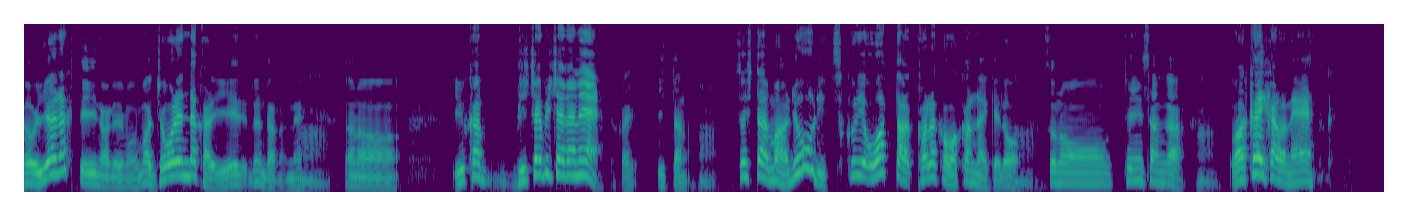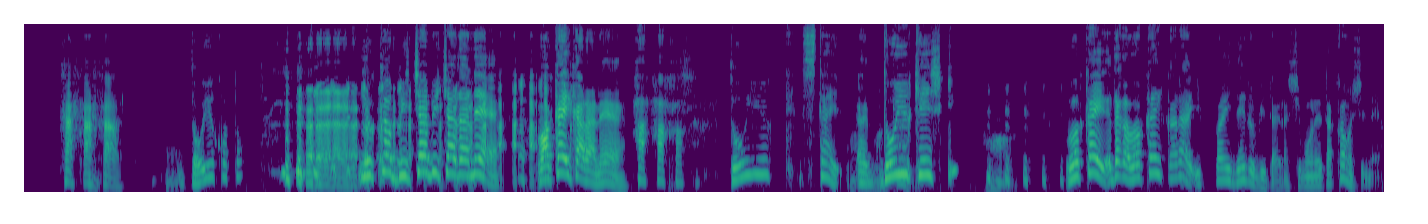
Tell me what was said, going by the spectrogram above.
う言わなくていいのにもう、まあ、常連だから言えるんだろうね、うん。その床びちゃびちゃだねとか言ったの、うん。そしたらまあ料理作り終わったからか分かんないけど、うん。その店員さんがうん「若いからね」とか言って「はっはっは」ってどういうこと？床びちゃびちゃだね。若いからね。はっはっは。どういうスタイル？どういう形式？うん。若いだから若いからいっぱい出るみたいな下ネタかもしれないよ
